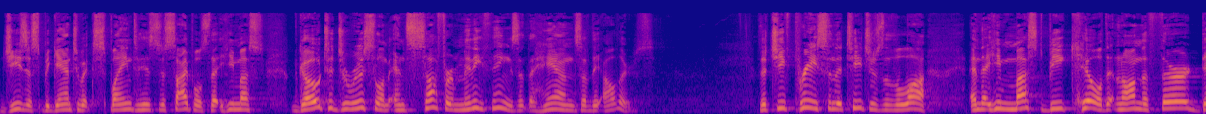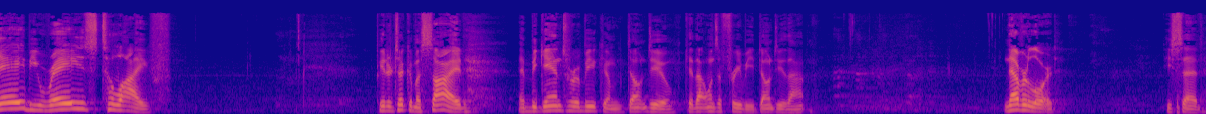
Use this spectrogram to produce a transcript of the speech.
Jesus began to explain to his disciples that he must go to Jerusalem and suffer many things at the hands of the elders, the chief priests, and the teachers of the law and that he must be killed and on the third day be raised to life. Peter took him aside and began to rebuke him. Don't do. Okay, that one's a freebie. Don't do that. never, Lord, he said.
